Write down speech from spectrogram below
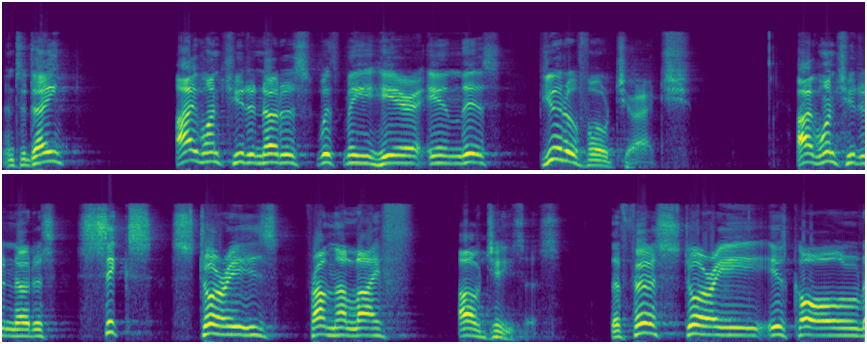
And today, I want you to notice with me here in this beautiful church, I want you to notice six stories from the life of Jesus. The first story is called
